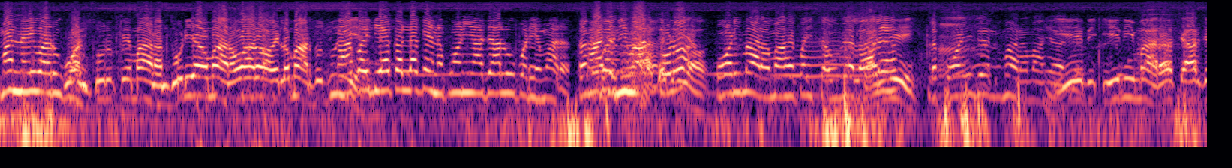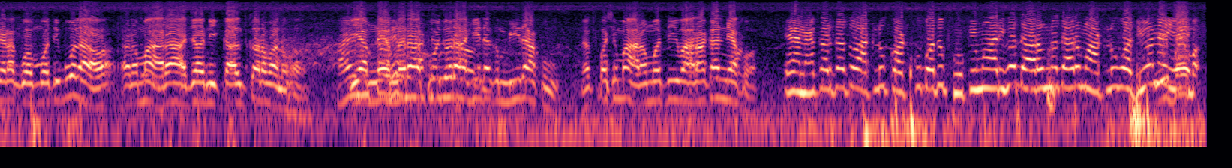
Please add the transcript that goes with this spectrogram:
માર નહીં વારું પાંચસો રૂપિયા મારામાં થોડી આવે મારો વારો એટલે માર તો જોઈએ. ભાઈ બે કલાક એને પોણી આ ચાલવું પડે મારે. તમે બધી માર મારે. તોડો પોણી મારા માહે પૈસા વહેલા આલે. એટલે પોણી દેલું મારા માહે એ રી- એ ની મારા ચાર જણા ગામમાંથી બોલાવો અને મારા આજે નિકાલ કરવાનો હા, હોય એમને એમને રાખવું તો રાખી મી રાખું. પછી મારા મતી વારા કાઢી નાખો. એના કરતા તો આટલું કટકું બધું ફૂકી મારી હોય દારૂ ને દારૂ આટલું વધ્યું ને એ એ- ભાઈ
